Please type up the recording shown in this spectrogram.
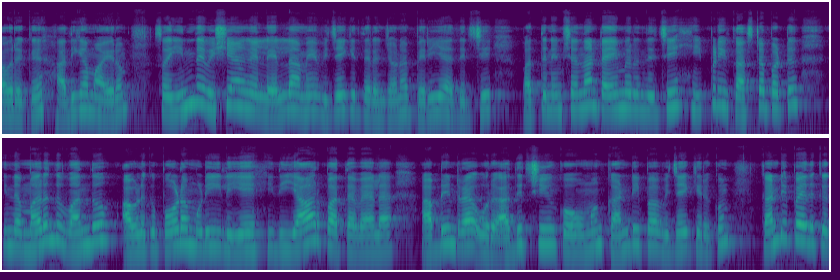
அவருக்கு அதிகமாயிரும். ஸோ இந்த விஷயங்கள் எல்லாமே விஜய்க்கு தெரிஞ்சோன்னே பெரிய அதிர்ச்சி. பத்து நிமிஷம் தான் டைம் இருந்துச்சு. இப்படி கஷ்டப்பட்டு இந்த மருந்து வந்தும் அவளுக்கு போட முடியலையே. இது யார் பார்த்த வேலை அப்படின்ற ஒரு அதிர்ச்சியும் கோபமும் கண்டிப்பாக விஜய்க்கு இருக்கும். கண்டிப்பாக இதுக்கு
